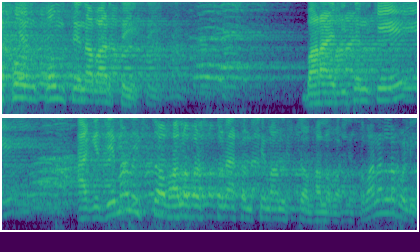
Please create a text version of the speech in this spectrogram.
এখন কমছে না বাড়ছে। বাড়ায় দিছেন কে? আগে যে মানুষটা ভালোবাসত না, এখন সে মানুষটা ভালোবাসে। সোমান আল্লাহ বলি।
